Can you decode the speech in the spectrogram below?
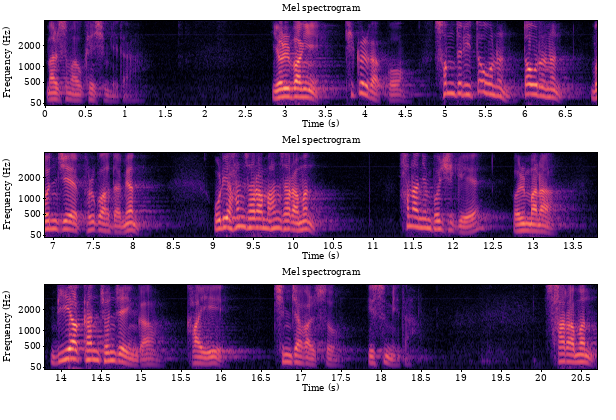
말씀하고 계십니다. 열방이 티끌 같고 섬들이 떠오르는 떠오르는 먼지에 불과하다면 우리 한 사람 한 사람은 하나님 보시기에 얼마나 미약한 존재인가 가히 짐작할 수 있습니다. 사람은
